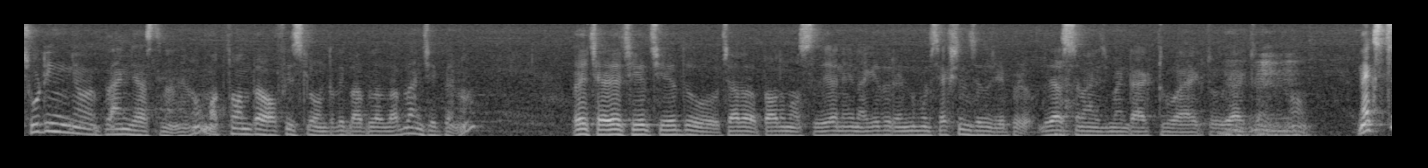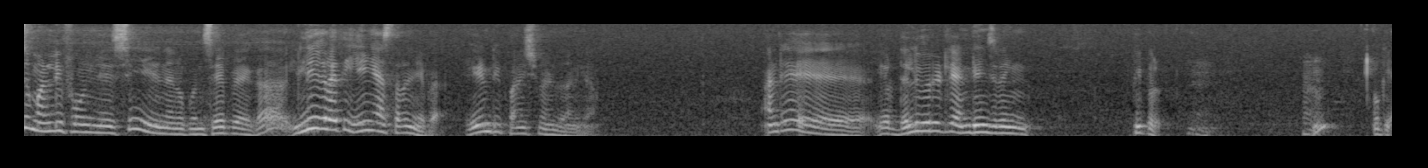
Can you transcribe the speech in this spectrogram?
షూటింగ్ ప్లాన్ చేస్తున్నాను నేను మొత్తం అంతా ఆఫీస్లో ఉంటుంది బ్లా బ్లా అని చెప్పాను. ఏ చేయ- చేయొద్దు చాలా ప్రాబ్లం వస్తుంది. అని నాకు ఏదో రెండు మూడు సెక్షన్స్ ఏదో చెప్పాడు. Disaster management act act act next మళ్ళీ ఫోన్ చేసి నేను కొంతసేపు అయ్యాక ఇల్లీగల్ అయితే ఏం చేస్తారని చెప్పా. ఏంటి పనిష్మెంట్ దానికి? అంటే you're deliberately endangering people okay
